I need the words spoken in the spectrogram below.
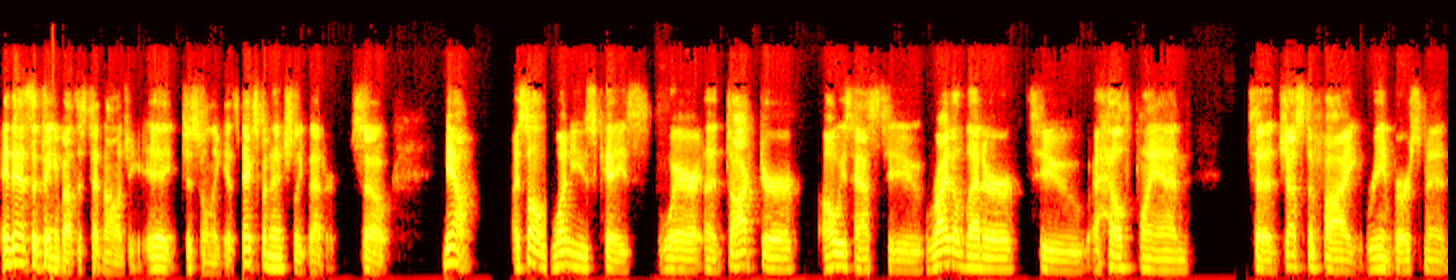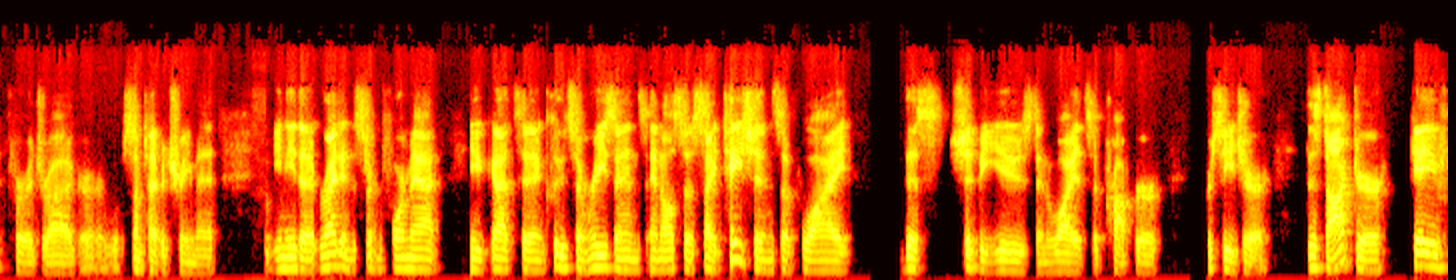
And that's the thing about this technology. It just only gets exponentially better. So now I saw one use case where a doctor always has to write a letter to a health plan to justify reimbursement for a drug or some type of treatment. You need to write it in a certain format. You got to include some reasons and also citations of why this should be used and why it's a proper procedure. This doctor gave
